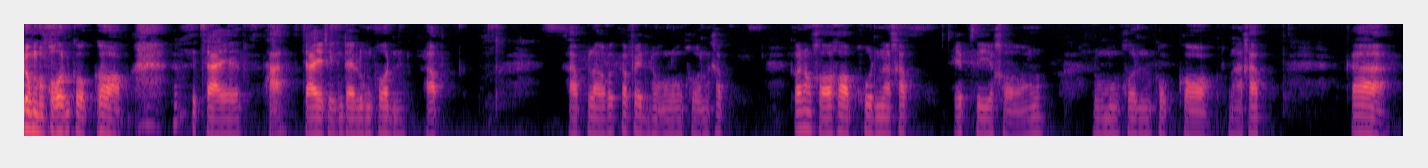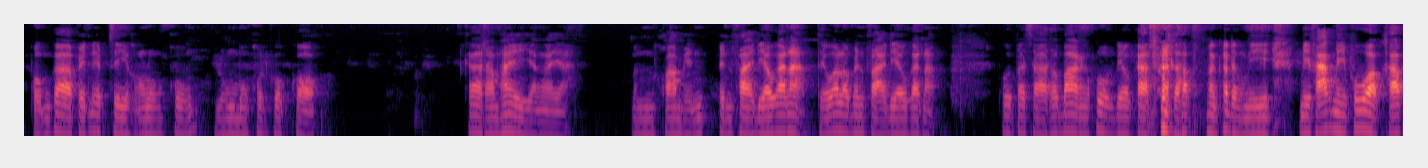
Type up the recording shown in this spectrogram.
ลุงมงคลกกอกใจใจถึงแต่ลุงพลครับ ครับเราก็เป็นของลุงพลครับ ก็ต้องขอขอบคุณนะครับ FC ของลุงมงคลกกอกนะครับ ก็ผมก็เป็น FC ของลุงคงลุงมงคลกกอก ก็ทำให้ยังไงอะ มันความเห็นเป็นฝ่ายเดียวกันอะแต่ว่าเราเป็นฝ่ายเดียวกันอะ พูดภาษาชาวบ้านก็พวกเดียวกันนะครับ มันก็ต้องมีมีพักมีพวกครับ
